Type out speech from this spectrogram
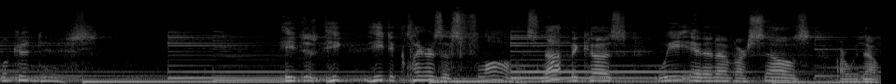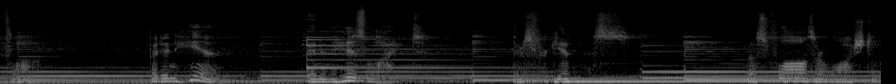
What good news. He, he, he declares us flawless, not because we in and of ourselves are without flaw, but in Him and in His light, there's forgiveness. Those flaws are washed away.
